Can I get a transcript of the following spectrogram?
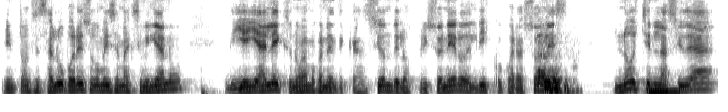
Entonces, salud por eso, como dice Maximiliano. DJ Alex, nos vamos con la canción de los prisioneros del disco Corazones, Noche en la ciudad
